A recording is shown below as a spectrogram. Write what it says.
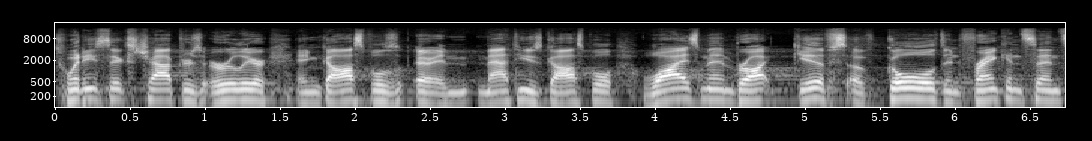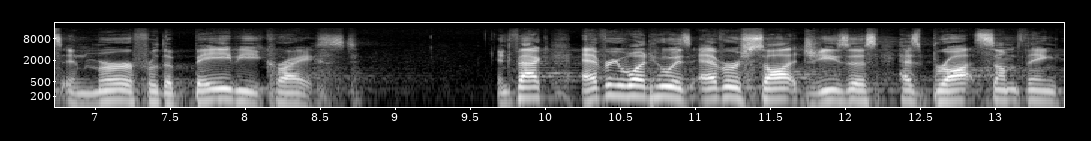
26 chapters earlier in gospels uh, in Matthew's gospel, wise men brought gifts of gold and frankincense and myrrh for the baby Christ. In fact, everyone who has ever sought Jesus has brought something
